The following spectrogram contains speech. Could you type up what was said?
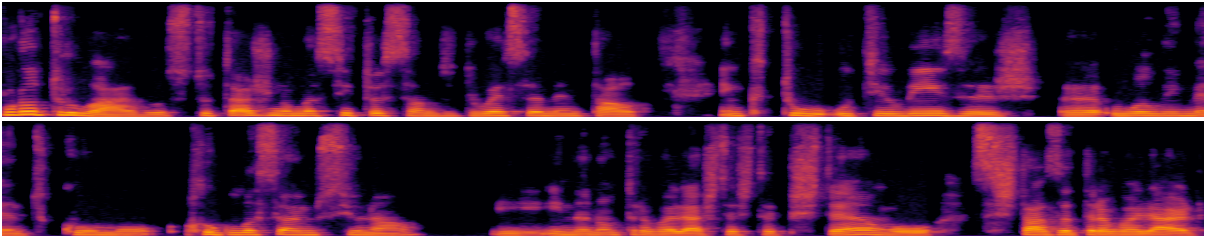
Por outro lado, se tu estás numa situação de doença mental em que tu utilizas uh, o alimento como regulação emocional, e ainda não trabalhaste esta questão, ou se estás a trabalhar,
